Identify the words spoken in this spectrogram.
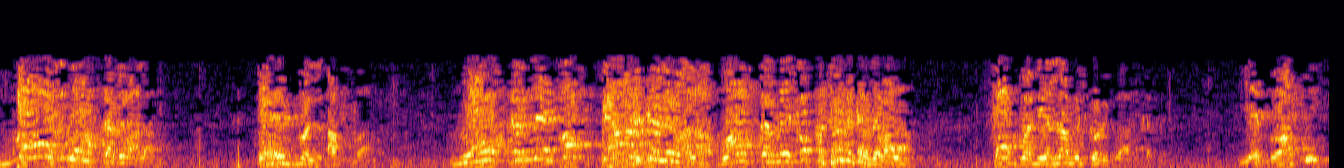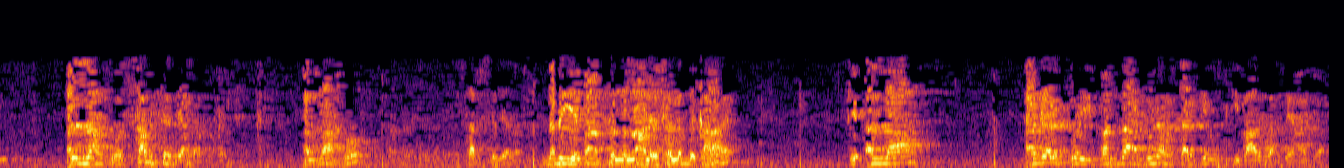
بہت معاف کرنے والا۔ تحب الافوا معاف کرنے کو پیار کرنے والا معاف کرنے کو پسند کرنے والا۔ صاف ودی اللہ مجھ کو بھی معاف کر دے یہ معافی اللہ کو سب سے زیادہ پسند ہے۔ اللہ کو سب سے زیادہ۔ نبی یہ بات صلی اللہ علیہ وسلم نے کہا ہے کہ اللہ اگر کوئی بندہ گنر کر کے اس کی بارگاہ میں آ جائے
